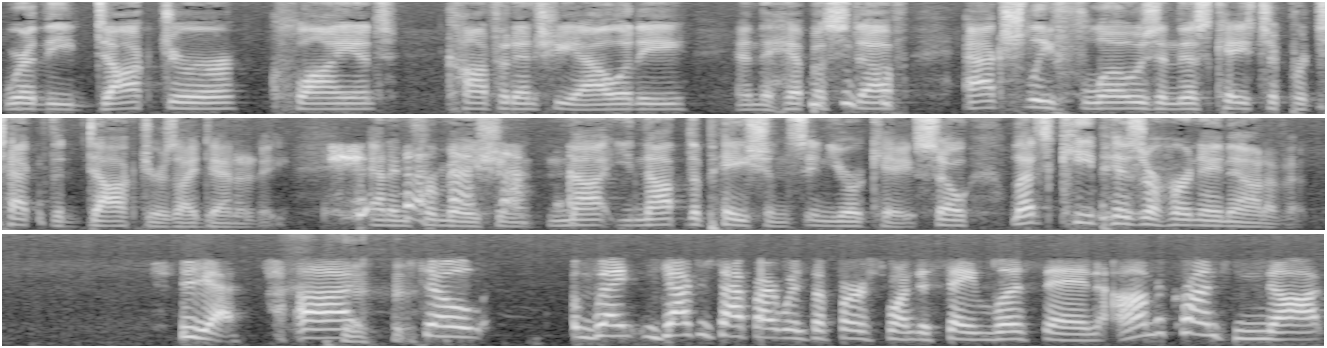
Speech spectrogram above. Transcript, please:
where the doctor-client confidentiality and the HIPAA stuff actually flows in this case to protect the doctor's identity and information, not not the patient's in your case. So let's keep his or her name out of it. Yes. Uh, so when Dr. Saphier was the first one to say, listen, Omicron's not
